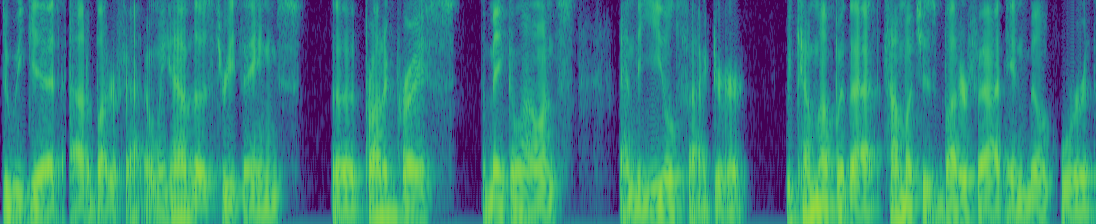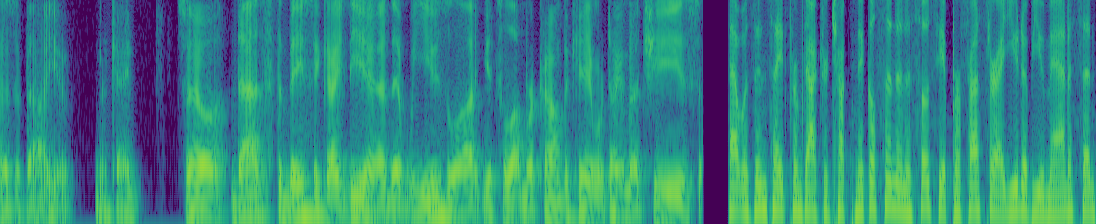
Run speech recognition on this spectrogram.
do we get out of butter fat? And we have those three things the product price, the make allowance, and the yield factor. We come up with that how much is butter fat in milk worth as a value? Okay. So that's the basic idea that we use a lot. It gets a lot more complicated. We're talking about cheese. That was insight from Dr. Chuck Nicholson, an associate professor at UW Madison.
